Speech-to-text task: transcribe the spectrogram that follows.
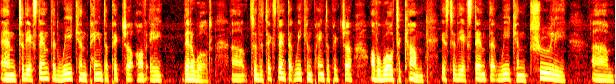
And to the extent that we can paint a picture of a better world, uh, to the extent that we can paint a picture of a world to come, is to the extent that we can truly um,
